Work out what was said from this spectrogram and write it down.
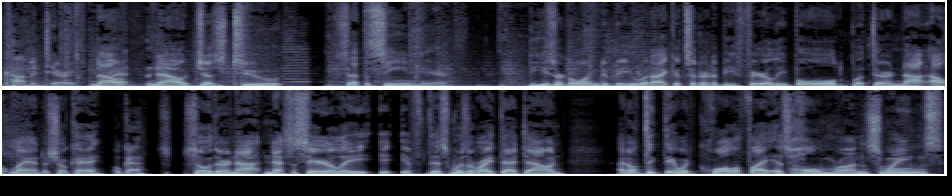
commentary. Now, right? now, just to set the scene here, these are going to be what I consider to be fairly bold, but they're not outlandish. Okay, okay, so they're not necessarily. If this was a write that down, I don't think they would qualify as home run swings.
